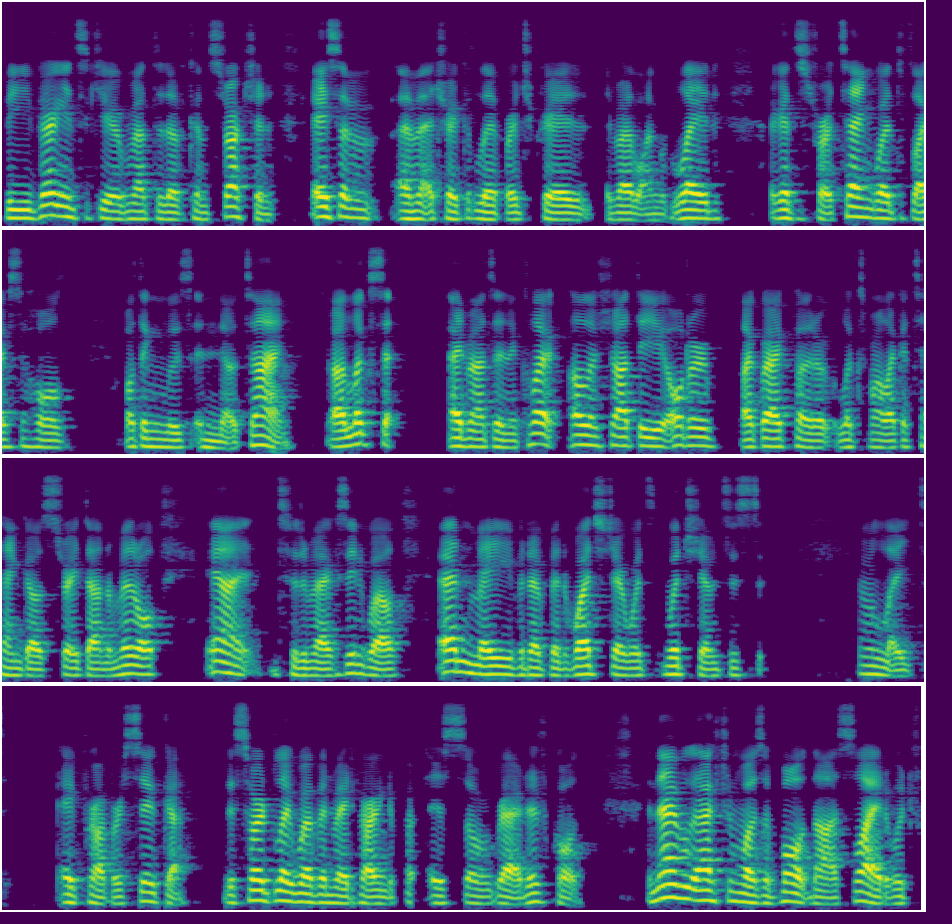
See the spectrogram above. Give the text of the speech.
be very insecure method of construction. Asymmetric leverage created right along the blade against a short tang would flex the whole, whole thing loose in no time. Uh, looks at I'd mounted in a other shot. The older right photo looks more like a tang goes straight down the middle and to the magazine well, and may even have been wedged there with wood gem to simulate a proper tsuka. The sword blade weapon made firing is so rather difficult. And that action was a bolt, not a slide, which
